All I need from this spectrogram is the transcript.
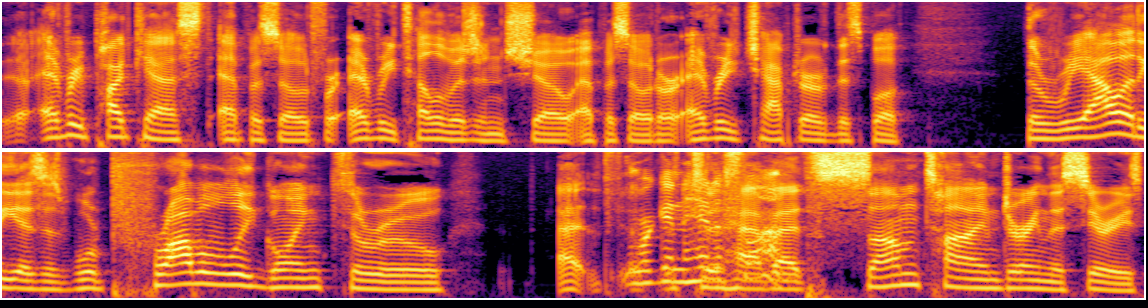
every podcast episode for every television show episode or every chapter of this book the reality is is we're probably going through at, We're hit to have at some time during this series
